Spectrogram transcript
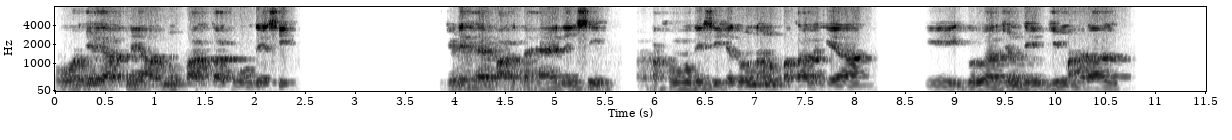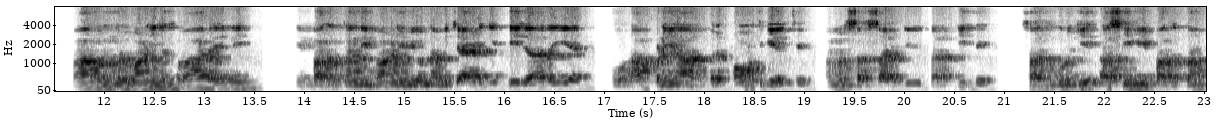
ਹੋਰ ਜਿਹੜੇ ਆਪਣੇ ਆਪ ਨੂੰ ਭਗਤ ਅਖਵਾਉਂਦੇ ਸੀ ਜਿਹੜੇ ਹੈ ਭਗਤ ਹੈ ਨਹੀਂ ਸੀ, ਪਰ ਅਖਵਾਉਂਦੇ ਸੀ। ਜਦੋਂ ਉਹਨਾਂ ਨੂੰ ਪਤਾ ਲੱਗਿਆ ਕਿ ਗੁਰੂ ਅਰਜਨ ਦੇਵ ਜੀ ਮਹਾਰਾਜ ਪਾਵਨ ਗੁਰਬਾਣੀ ਲਿਖਵਾ ਰਹੇ ਨੇ, ਤੇ ਭਗਤਾਂ ਦੀ ਬਾਣੀ ਵੀ ਉਹਨਾਂ ਵਿੱਚ ਐਡ ਕੀਤੀ ਜਾ ਰਹੀ ਹੈ, ਉਹ ਆਪਣੇ ਆਪ ਪਰ ਪਹੁੰਚ ਗਏ ਉੱਥੇ ਅੰਮ੍ਰਿਤਸਰ ਸਾਹਿਬ ਦੀ ਧਰਤੀ ਤੇ। ਸਤਿਗੁਰੂ ਜੀ, ਅਸੀਂ ਵੀ ਭਗਤਾਂ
